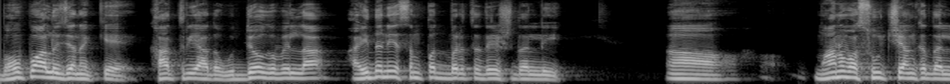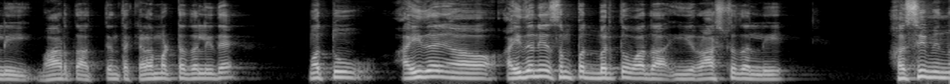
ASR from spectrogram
ಬಹುಪಾಲು ಜನಕ್ಕೆ ಖಾತ್ರಿಯಾದ ಉದ್ಯೋಗವಿಲ್ಲ. ಐದನೇ ಸಂಪದ್ಭರಿತ ದೇಶದಲ್ಲಿ ಮಾನವ ಸೂಚ್ಯಾಂಕದಲ್ಲಿ ಭಾರತ ಅತ್ಯಂತ ಕೆಳಮಟ್ಟದಲ್ಲಿದೆ. ಮತ್ತು ಐದ ಐದನೇ ಸಂಪದ್ಭರಿತವಾದ ಈ ರಾಷ್ಟ್ರದಲ್ಲಿ ಹಸಿವಿನ,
